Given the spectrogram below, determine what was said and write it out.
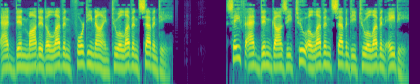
ad-Din Madad 1149–1170 Saif ad-Din Ghazi II 1170–1180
